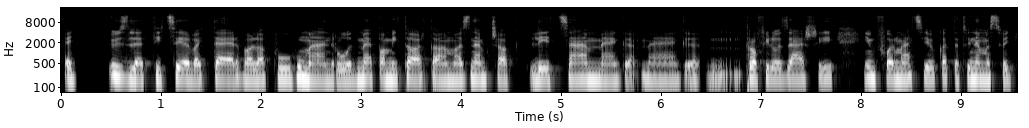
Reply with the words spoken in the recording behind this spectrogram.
egy üzleti cél vagy terv alapú humán roadmap, ami tartalmaz nem csak létszám, meg, meg mm, profilozási információkat, tehát hogy nem az, hogy,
